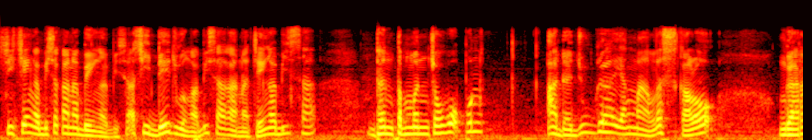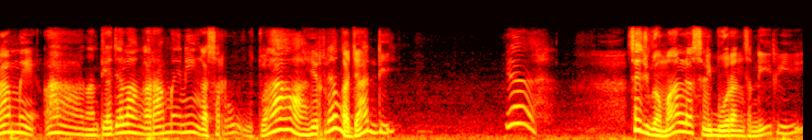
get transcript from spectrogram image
si C nggak bisa karena B nggak bisa si D juga nggak bisa karena C nggak bisa. Dan temen cowok pun ada juga yang males kalau nggak rame. Ah nanti aja lah nggak rame nih nggak seru. Gitu. Ah akhirnya nggak jadi. Ya saya juga males liburan sendiri.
